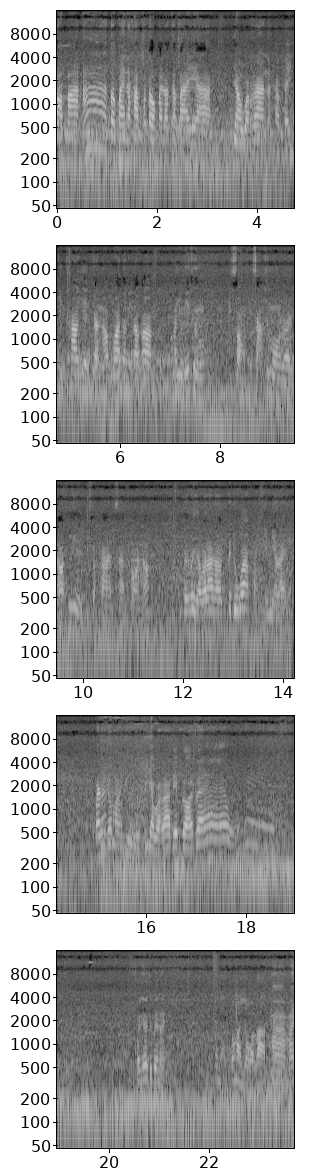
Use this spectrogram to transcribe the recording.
ต่อไปอ่าต่อไปนะครับ ก็ต่อไปเราจะไปเยาวราชนะครับ ไปกินข้าวเย็นกันเนาะ เพราะว่าตอนนี้เราก็มาอยู่นี่ถึง2-3ถึง3ชั่วโมงเลยเนาะที่สะพานสาทรเนาะ เราจะไปเยาวราชแล้วไปดูว่าของกินมีอะไร ไปแล้วก็มาอยู่ที่เยาวราชเรียบร้อยแล้ววันนี้เราจะไปไหนไปไหนก็มาเยาวราชมาไม่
